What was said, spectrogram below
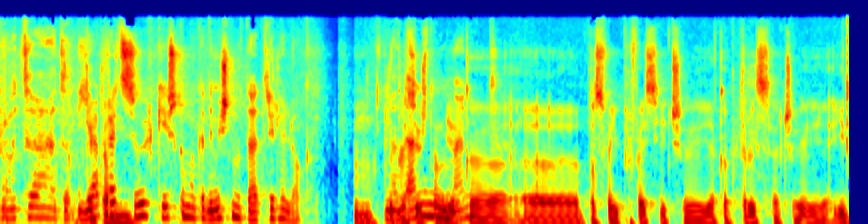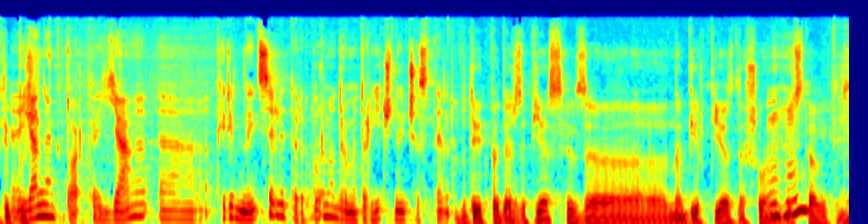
Про театр. Я там... працюю в Київському академічному театрі Ляльок. Mm. Ти На працюєш там момент... як е, по своїй професії, чи як актриса, чи і ти пиш... Я не акторка, я е, керівниця літературно-драматургічної частини. Тобто ти відповідаєш за п'єси, за набір п'єс, да, що вони mm-hmm. будуть ставити? Да?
